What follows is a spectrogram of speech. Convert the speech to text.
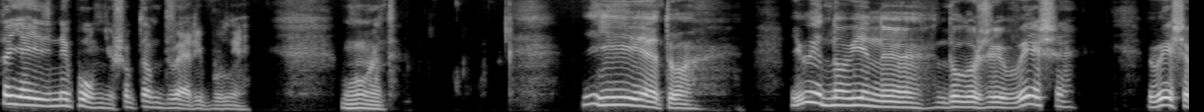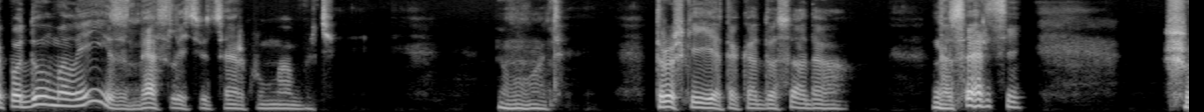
Та я і не пам'ятаю, щоб там двері були. От. І, ето, і видно, він е, доложив вище, вище подумали і знесли цю церкву, мабуть. От. Трошки є така досада на серці, що,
